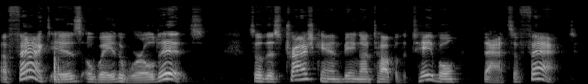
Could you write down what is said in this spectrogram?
A fact is a way the world is. So this trash can being on top of the table, that's a fact.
